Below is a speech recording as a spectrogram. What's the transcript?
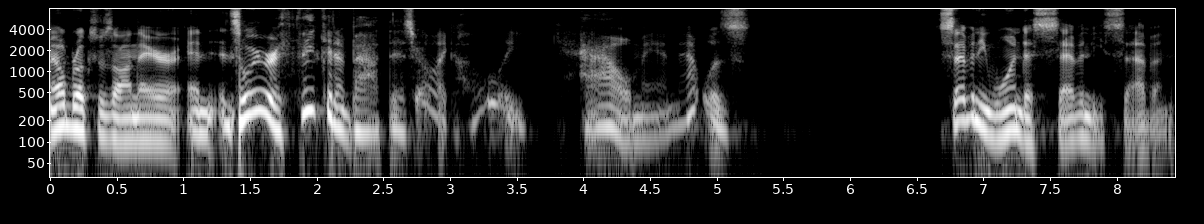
Mel Brooks was on there, and, and so we were thinking about this. We're like, holy cow, man, that was seventy-one to seventy-seven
